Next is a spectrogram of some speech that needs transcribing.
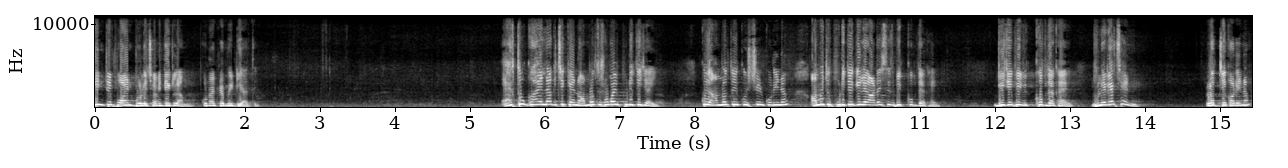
তিনটে পয়েন্ট বলেছে, আমি দেখলাম কোনো একটা মিডিয়াতে। এত গায়ে লাগছে কেন? আমরা তো সবাই পুরীতে যাই। কই, আমরা তো এই কোশ্চেন করি না। আমি তো পুরীতে গেলে আর বিক্ষোভ দেখায় বিজেপি বিক্ষোভ দেখায়। ভুলে গেছেন? লজ্জা করে না?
